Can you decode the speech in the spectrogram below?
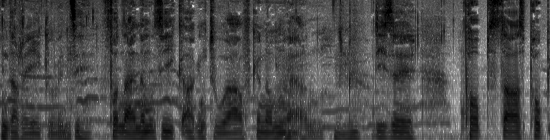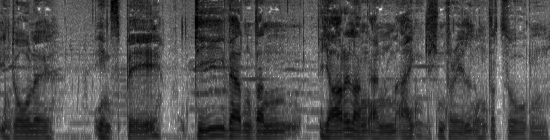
in der Regel, wenn sie von einer Musikagentur aufgenommen werden. Mhm. Diese Popstars, Pop-Idole ins B, die werden dann jahrelang einem eigentlichen Drill unterzogen.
